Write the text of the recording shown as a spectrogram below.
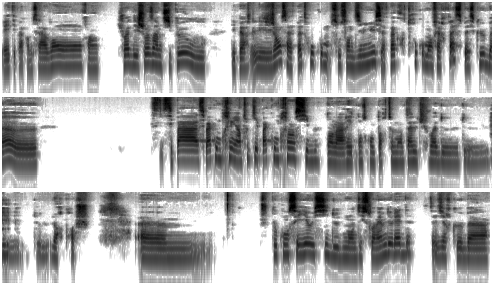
elle était pas comme ça avant. Enfin tu vois des choses un petit peu où les, les gens savent pas trop comment 70 minutes ils savent pas trop comment faire face parce que bah euh, c'est pas c'est pas compris il y a un truc qui est pas compréhensible dans la réponse comportementale tu vois de de, mm. de, leurs proches euh, je peux conseiller aussi de demander soi-même de l'aide c'est-à-dire que bah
